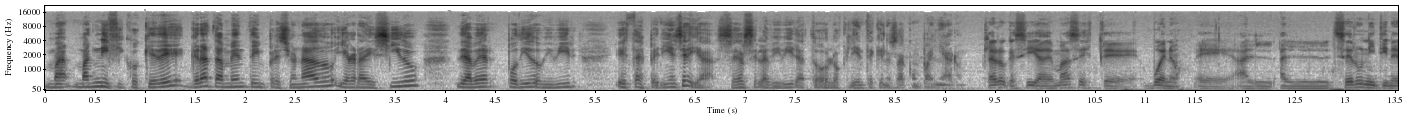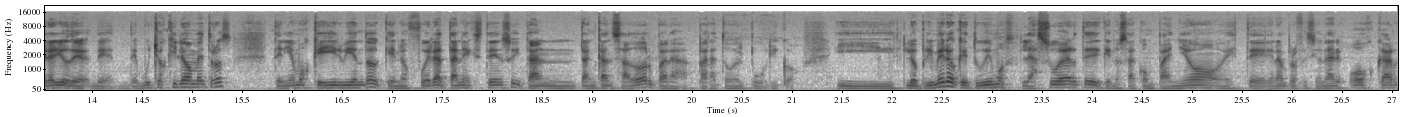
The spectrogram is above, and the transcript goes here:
ma- magníficos, quedé gratamente impresionado y agradecido de haber podido vivir esta experiencia y hacérsela vivir a todos los clientes que nos acompañaron. Claro que sí, además, este, bueno, eh, al, ser un itinerario de muchos kilómetros, teníamos que ir viendo que no fuera tan extenso y tan, tan cansador para, para todo el público. Y lo primero que tuvimos la suerte de que nos acompañó este gran profesional Oscar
